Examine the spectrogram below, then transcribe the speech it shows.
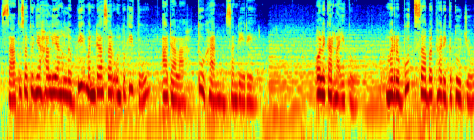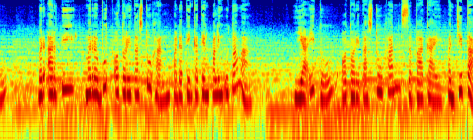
Satu-satunya hal yang lebih mendasar untuk itu adalah Tuhan sendiri. Oleh karena itu, merebut sabat hari ketujuh berarti merebut otoritas Tuhan pada tingkat yang paling utama, yaitu otoritas Tuhan sebagai pencipta.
